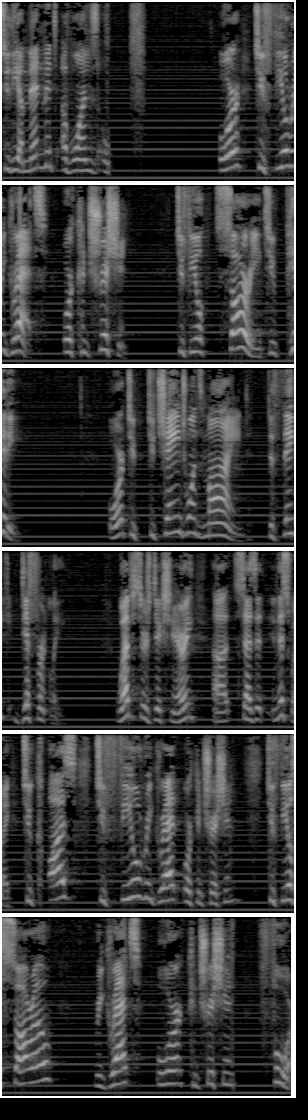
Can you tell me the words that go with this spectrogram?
to the amendment of one's life, or to feel regret or contrition, to feel sorry, to pity, or to, to change one's mind, to think differently. Webster's dictionary uh, says it in this way to cause to feel regret or contrition, to feel sorrow, regret, or contrition for.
